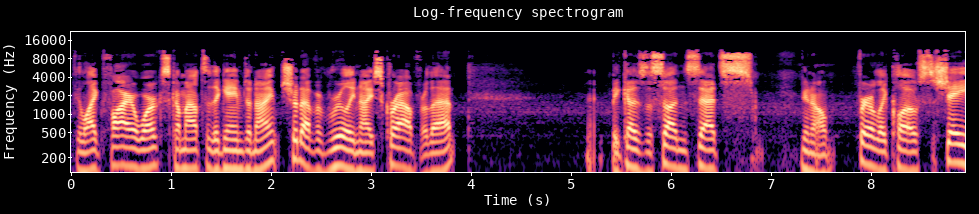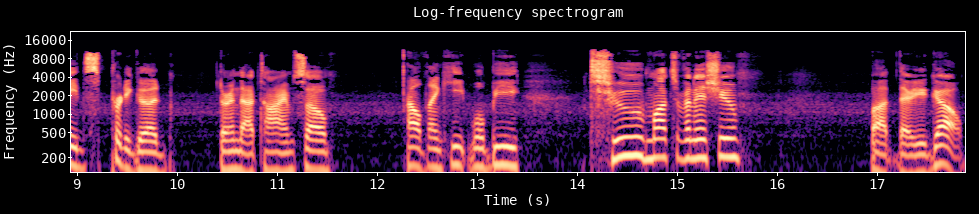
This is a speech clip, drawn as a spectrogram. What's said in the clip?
if you like fireworks, come out to the game tonight. Should have a really nice crowd for that. Because the sun sets, you know, fairly close. The shade's pretty good during that time. So, I don't think heat will be too much of an issue. But there you go.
